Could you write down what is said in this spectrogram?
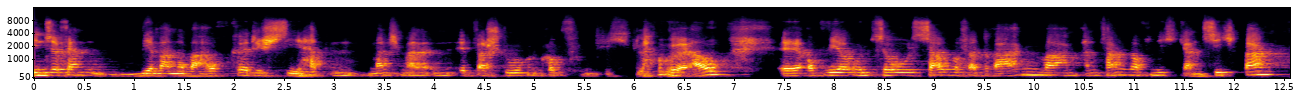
Insofern, wir waren aber auch kritisch. Sie hatten manchmal einen etwas sturen Kopf und ich glaube auch, äh, ob wir uns so sauber vertragen, war am Anfang noch nicht ganz sichtbar.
